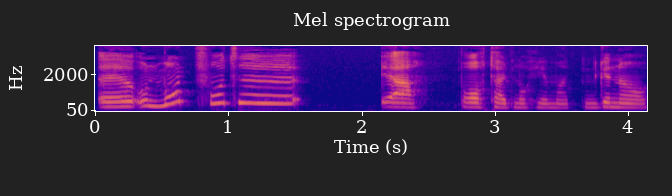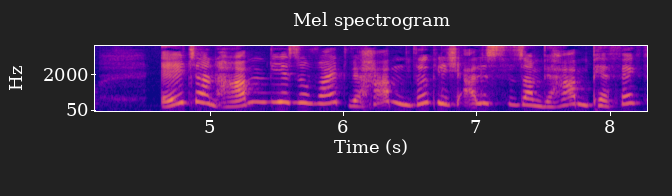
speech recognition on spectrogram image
Äh, und Mondpfote, ja, braucht halt noch jemanden, genau. Eltern haben wir soweit. Wir haben wirklich alles zusammen. Wir haben perfekt.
